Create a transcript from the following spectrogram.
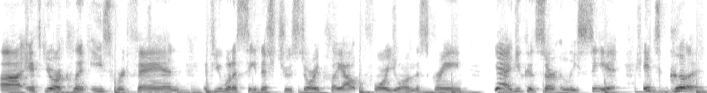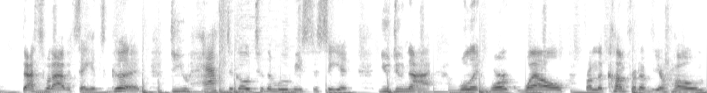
uh, if you're a Clint Eastwood fan, if you want to see this true story play out before you on the screen, yeah, you can certainly see it. It's good. That's what I would say. It's good. Do you have to go to the movies to see it? You do not. Will it work well from the comfort of your home?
